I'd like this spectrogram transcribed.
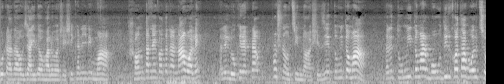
গোটা দাও, যাই দাও ভালোবাসে। সেখানে যদি মা সন্তানের কথাটা না বলে, তাহলে লোকের একটা প্রশ্ন চিহ্ন আসে, যে তুমি তো মা, তাহলে তুমি তোমার বৌদির কথা বলছো,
